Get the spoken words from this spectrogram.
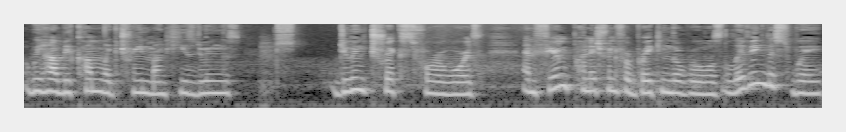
We have become like trained monkeys doing doing tricks for rewards and fearing punishment for breaking the rules. Living this way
